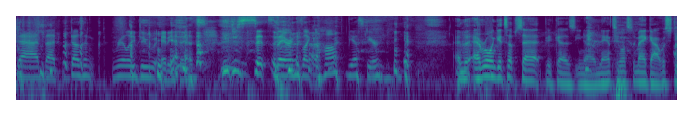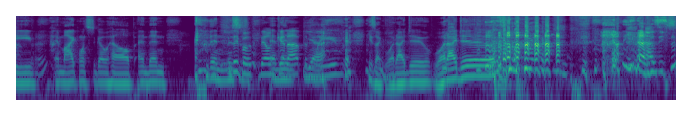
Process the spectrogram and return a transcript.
dad that doesn't really do anything. He just sits there and he's like, uh huh, yes, dear. And then everyone gets upset because you know Nancy wants to make out with Steve and Mike wants to go help, and then. And then They both- they'll and get then- up and leave. He's like, "What I do? What I do?" As he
